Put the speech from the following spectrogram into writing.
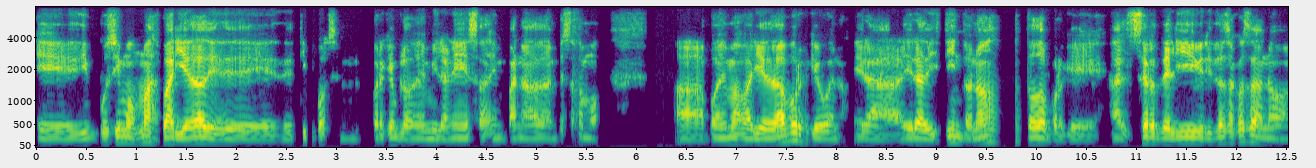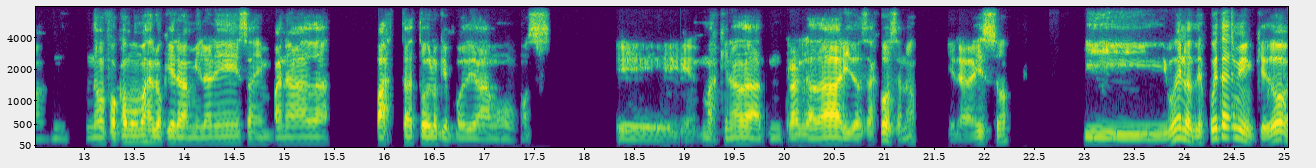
eh, pusimos más variedades de, tipos, por ejemplo, de milanesas, de empanadas, empezamos a poner más variedad porque, bueno, era, era distinto, ¿no? Todo porque al ser delivery y todas esas cosas, no, nos enfocamos más en lo que era milanesas, empanadas, pasta, todo lo que podíamos, eh, más que nada, trasladar y todas esas cosas, ¿no? Era eso. Y bueno, después también quedó,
